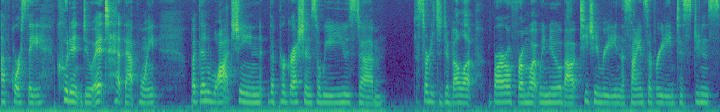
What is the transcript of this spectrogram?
of course, they couldn't do it at that point. But then watching the progression, so we used, um, started to develop, borrow from what we knew about teaching reading, the science of reading to students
